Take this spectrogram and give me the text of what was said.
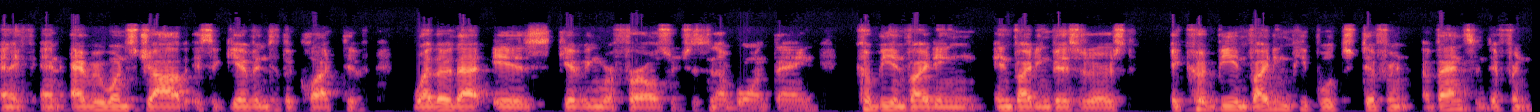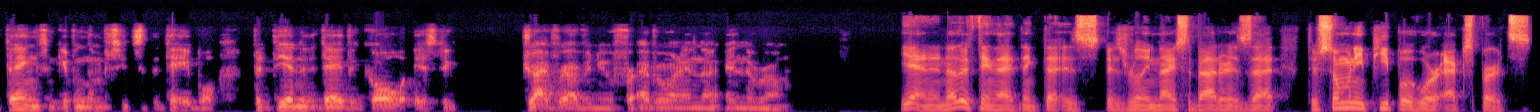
and if and everyone's job is to give into the collective, whether that is giving referrals, which is the number one thing, could be inviting inviting visitors, it could be inviting people to different events and different things and giving them seats at the table. But at the end of the day, the goal is to drive revenue for everyone in the in the room. Yeah, and another thing that I think that is is really nice about it is that there's so many people who are experts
